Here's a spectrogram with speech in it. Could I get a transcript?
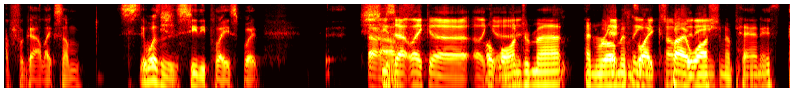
I, I forgot. Like some. It wasn't a seedy place, but she's uh, at like a like a laundromat, and Roman's cleaning like probably washing her panties.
